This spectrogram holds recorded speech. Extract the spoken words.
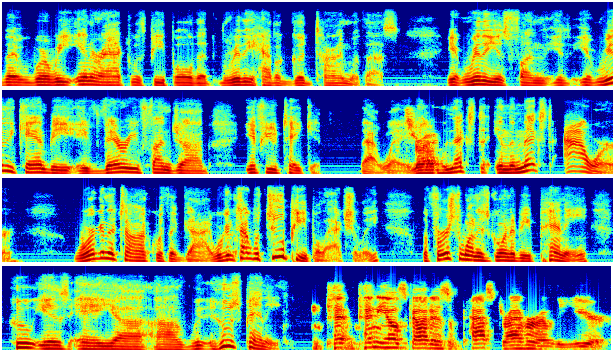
that where we interact with people that really have a good time with us. It really is fun. It, it really can be a very fun job if you take it that way That's right. now, the next in the next hour we're going to talk with a guy we're going to talk with two people actually the first one is going to be penny who is a uh, uh, who's penny Penny L. Scott is a past driver of the year.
